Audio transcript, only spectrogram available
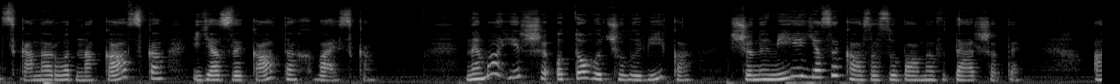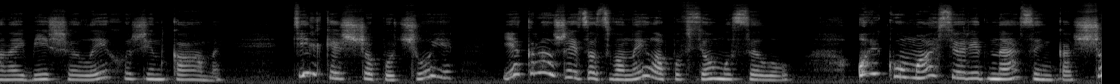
Українська народна казка Язиката Хвеська. Нема гірше отого чоловіка, що не вміє язика за зубами вдержати, а найбільше лихо жінками. Тільки що почує, якраз же й задзвонила по всьому селу. Ой, кумасю ріднесенька, що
